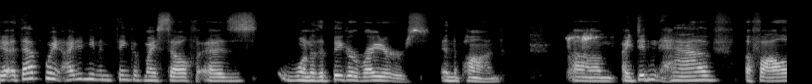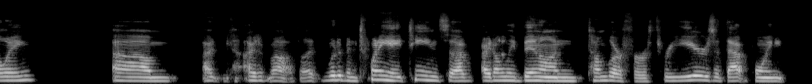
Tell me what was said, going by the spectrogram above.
Yeah, at that point, I didn't even think of myself as one of the bigger writers in the pond. Um, I didn't have a following. Um, I, I well, it would have been 2018, so I've, I'd only been on Tumblr for three years at that point,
